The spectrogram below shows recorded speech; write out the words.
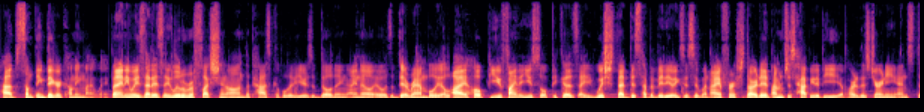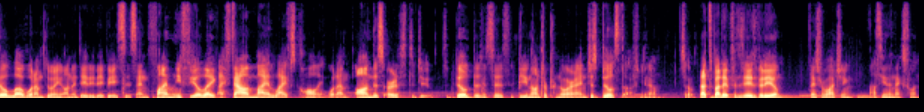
have something bigger coming my way. But anyways, that is a little reflection on the past couple of years of building. I know it was a bit rambly. I hope you find it useful because I wish that this type of video existed when I first started. I'm just happy to be a part of this journey and still love what I'm doing doing on a day-to-day basis and finally feel like I found my life's calling, what I'm on this earth to do, to build businesses, be an entrepreneur and just build stuff, you know. So that's about it for today's video. Thanks for watching. I'll see you in the next one.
